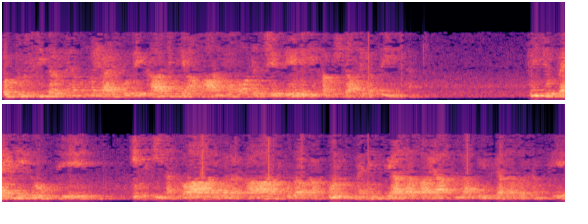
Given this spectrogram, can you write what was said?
اور دوسری طرف میں نے ان مشاہد کو دیکھا جن کے اعمال بہت اچھے تھے، لیکن عقیدہ میں کرتے ہی نہیں تھا۔ پھر جو پہلے لوگ تھے، ان کی انوار برکات خدا کا قرب میں نے زیادہ پایا، اللہ کے زیادہ پسند تھے۔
